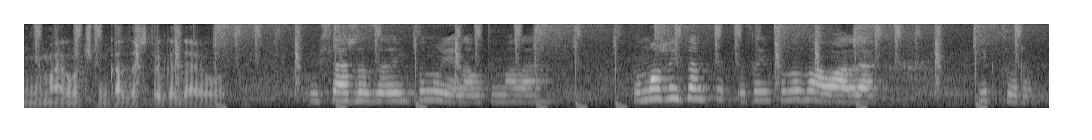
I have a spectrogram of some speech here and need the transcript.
Nie mają o czym gadać, to gadają o tym. Myślała, że zaimponuje nam tym, ale no może i zaim- zaimponowała, ale niektórym.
